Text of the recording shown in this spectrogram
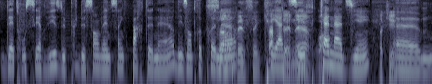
d'être au service de plus de 125 partenaires, des entrepreneurs 125 partenaires. créatifs Wow. canadiens euh,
